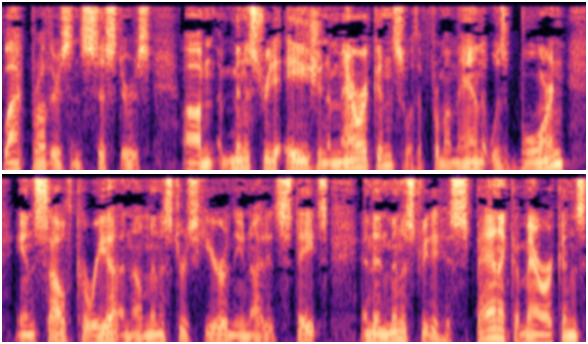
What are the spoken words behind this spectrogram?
black brothers and sisters. Um, ministry to Asian Americans with, from a man that was born in South Korea and now ministers here in the United States, and then ministry to Hispanic Americans,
